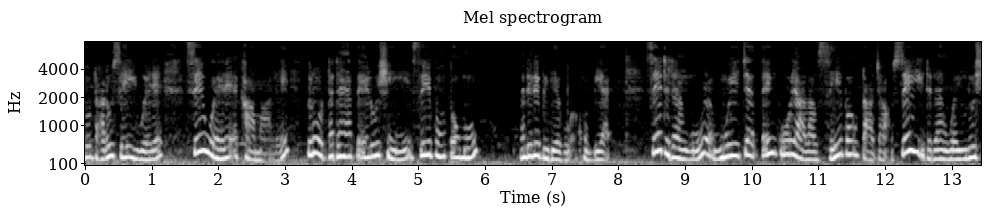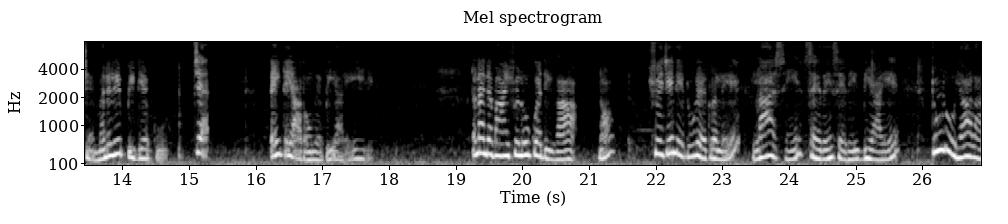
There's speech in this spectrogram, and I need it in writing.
တို့ဓာတ်ဆေးရည်ဝယ်တယ်ဆေးဝယ်တဲ့အခါမှာလေတို့တဒံတဲလို့ရှိရင်ဆေးပုံ၃ပုံမန္တလေး PDF ကိုအခွန်ပေးရတယ်စေးတဒံကိုငွေကျပ်3900လောက်ဈေးပေါက်တာကြောင့်စေးရီတဒံဝယ်ယူလို့ရှိရင်မန္တလေး PDF ကိုကျပ်330ပေးရတယ် တဲ့တနင်္လာပိုင်းရွှေလုံးကွက်တွေကနော်ရွှေချင်းတွေတူးတဲ့အတွက်လေလာစင်10သိန်း10သိန်းပေးရတယ်တူးလို့ရလာ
